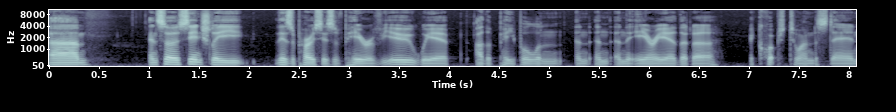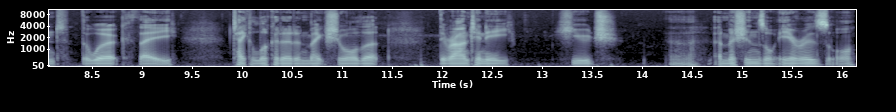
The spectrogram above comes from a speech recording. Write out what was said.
Um, and so essentially, there's a process of peer review where other people in, in, in, the area that are equipped to understand the work, they take a look at it and make sure that there aren't any huge uh, omissions or errors or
